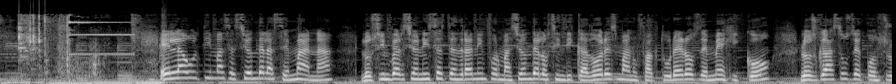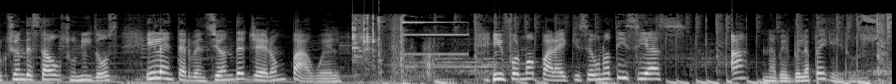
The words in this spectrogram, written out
En la última sesión de la semana, los inversionistas tendrán información de los indicadores manufactureros de México, los gastos de construcción de Estados Unidos y la intervención de Jerome Powell. Informó para XEU Noticias a Nabel Vela Pegueros.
